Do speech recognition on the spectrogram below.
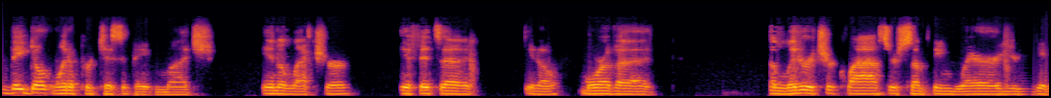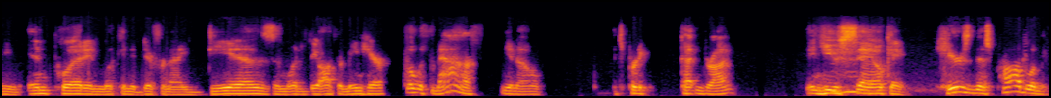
they don't want to participate much in a lecture if it's a you know more of a a literature class or something where you're getting input and looking at different ideas and what did the author mean here. But with math, you know, it's pretty cut and dry. And you mm-hmm. say, okay, here's this problem,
